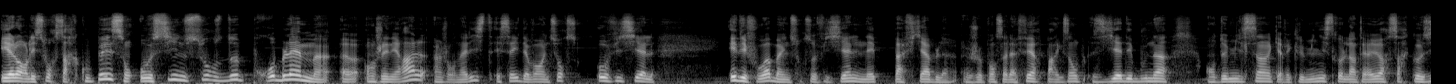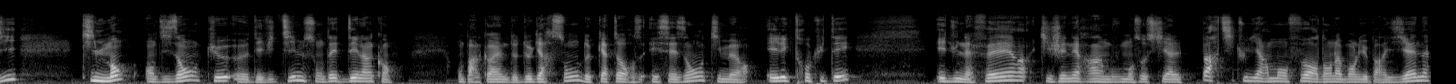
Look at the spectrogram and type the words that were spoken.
Et alors les sources à recouper sont aussi une source de problème. Euh, en général, un journaliste essaye d'avoir une source officielle. Et des fois, bah, une source officielle n'est pas fiable. Je pense à l'affaire par exemple Ziad Ebouna en 2005 avec le ministre de l'Intérieur Sarkozy, qui ment en disant que euh, des victimes sont des délinquants. On parle quand même de deux garçons de 14 et 16 ans qui meurent électrocutés, et d'une affaire qui générera un mouvement social particulièrement fort dans la banlieue parisienne,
